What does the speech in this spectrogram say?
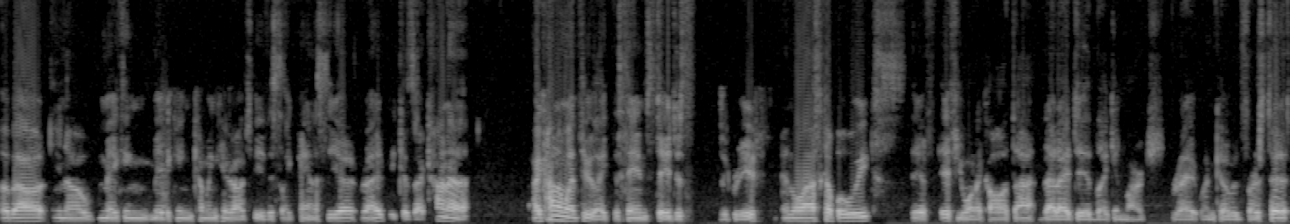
about you know making making coming here out to be this like panacea, right? Because I kind of I kind of went through like the same stages of grief in the last couple of weeks, if if you want to call it that, that I did like in March, right when COVID first hit,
